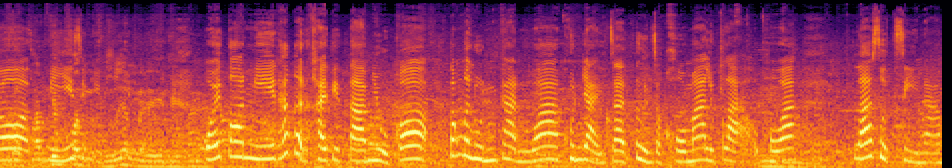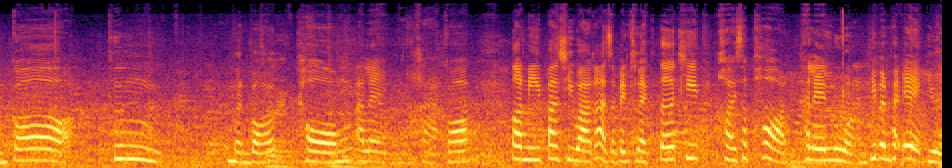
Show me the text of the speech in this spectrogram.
ก็ความมี เข้มข้น20 ข EP องเรื่องมันจะยังไงบ้าง โอ้ยตอนนี้ถ้าเกิดใครติดตามอยู่ก็ต้องมาลุ้นกันว่าคุณใหญ่จะตื่นจากโคม่าหรือเปล่า เพราะว่าล่าสุดสีน้ำก็เพิ่ง เหมือนบอกว่าเลยท้องอะไรอย่างเงี้ยค่ะก็ตอนนี้ปาชีวาก็อาจจะเป็นคาแรคเตอร์ที่คอยสปอร์ตทะเลหลวงที่เป็นพระเอกอยู่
